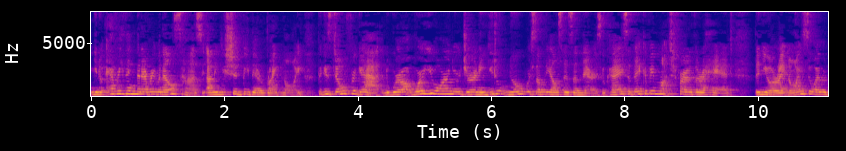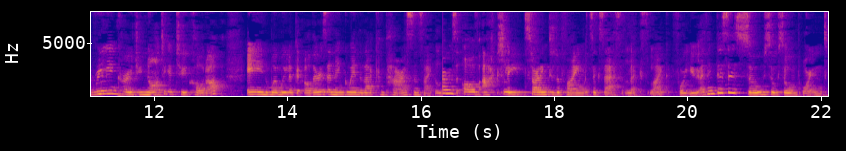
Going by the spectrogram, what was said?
you know, everything that everyone else has. I mean, you should be there right now because don't forget where, where you are in your journey, you don't know where somebody else is in theirs, okay? So they could be much further ahead than you are right now. So I would really encourage you not to get too caught up in when we look at others and then go into that comparison cycle. In terms of actually starting to define what success looks like for you, I think this is so, so, so important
